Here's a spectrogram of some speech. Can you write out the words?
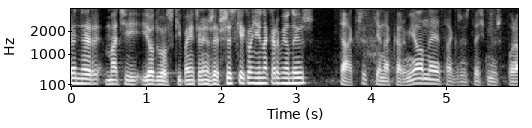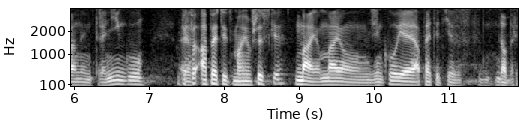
Trener Maciej Jodłowski. Panie trenerze, wszystkie konie nakarmione już? Tak, wszystkie nakarmione, także jesteśmy już po rannym treningu. Ap- Apetyt mają wszystkie? Mają, mają, dziękuję, apetyt jest dobry.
